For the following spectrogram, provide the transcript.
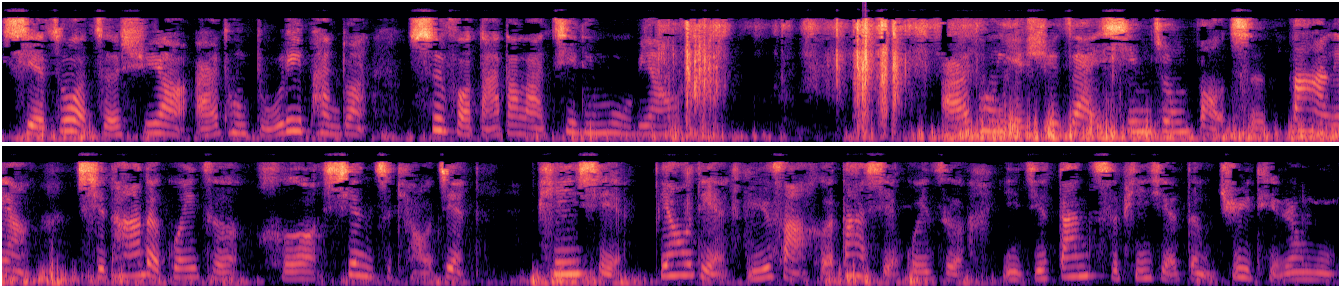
写作则需要儿童独立判断是否达到了既定目标。儿童也需在心中保持大量其他的规则和限制条件，拼写、标点、语法和大写规则，以及单词拼写等具体任务。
